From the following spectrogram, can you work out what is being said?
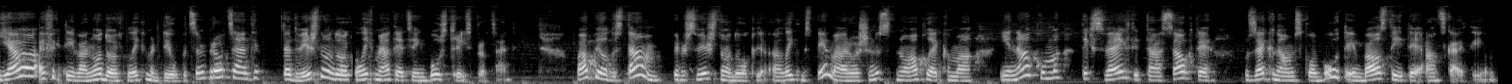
Ja efektīvā nodokļa likme ir 12%, tad virsnodokļa likme attiecīgi būs 3%. Papildus tam, pirms virsnodokļa likmes piemērošanas no apliekamā ienākuma tiks veikti tā sauktie uz ekonomisko būtību balstītie atskaitījumi.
